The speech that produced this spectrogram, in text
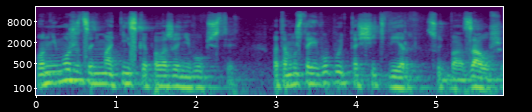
он не может занимать низкое положение в обществе, потому что его будет тащить вверх судьба, за уши.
